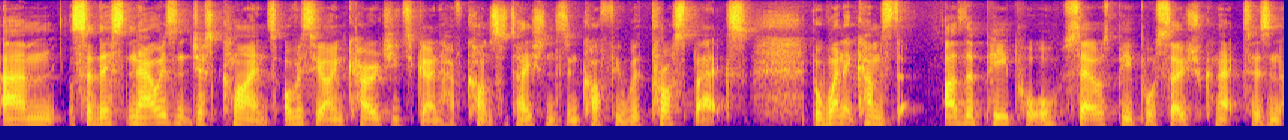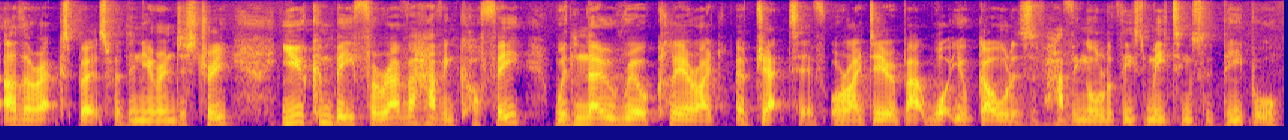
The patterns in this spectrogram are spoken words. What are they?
Um, so this now isn't just clients. Obviously, I encourage you to go and have consultations and coffee with prospects. But when it comes to other people, salespeople, social connectors and other experts within your industry, you can be forever having coffee with no real clear objective or idea about what your goal is of having all of these meetings with people.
